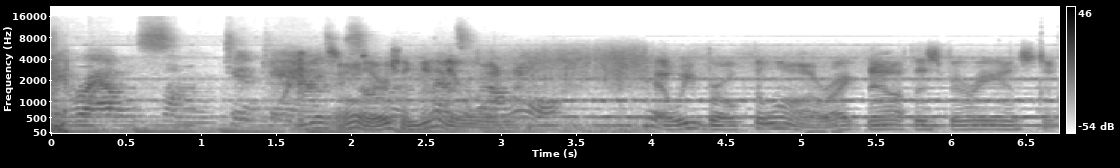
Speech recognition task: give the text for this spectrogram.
Somebody rattles some tin cans. Oh, there's another one. Yeah, we broke the law right now at this very instant.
